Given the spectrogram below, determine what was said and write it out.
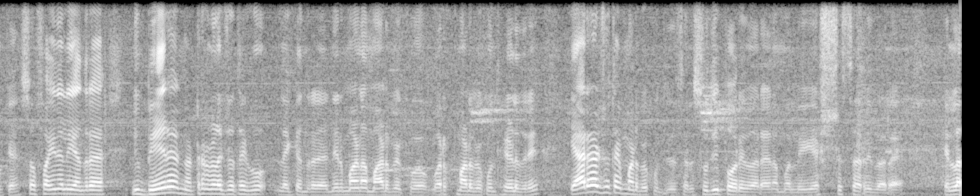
ಓಕೆ ಸೊ ಫೈನಲಿ ಅಂದರೆ ನೀವು ಬೇರೆ ನಟರುಗಳ ಜೊತೆಗೂ ಲೈಕ್ ಅಂದರೆ ನಿರ್ಮಾಣ ಮಾಡಬೇಕು ವರ್ಕ್ ಮಾಡಬೇಕು ಅಂತ ಹೇಳಿದ್ರಿ. ಯಾರ್ಯಾರ ಜೊತೆಗೆ ಮಾಡಬೇಕು ಅಂತಿದೆ ಸರ್ ಸುದೀಪ್ ಅವರಿದ್ದಾರೆ ನಮ್ಮಲ್ಲಿ ಯಶ್ ಸರ್ ಇದ್ದಾರೆ ಎಲ್ಲ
